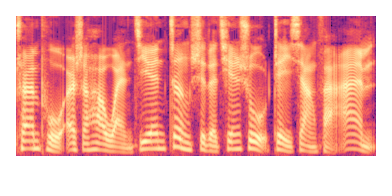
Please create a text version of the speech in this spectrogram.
川普二十号晚间。正式的签署这项法案，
